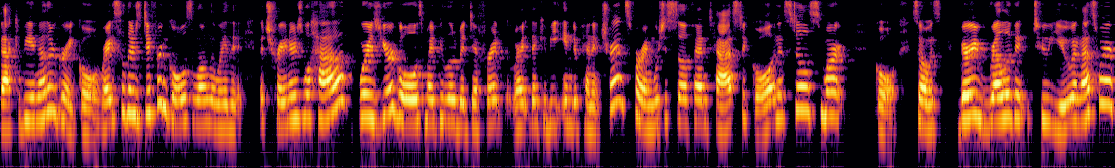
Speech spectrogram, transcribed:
That could be another great goal right? So there's different goals along the way that the trainers will have whereas your goals might be a little bit different right? They could be independent trans transferring, which is still a fantastic goal and it's still a smart goal. So it's very relevant to you. And that's where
